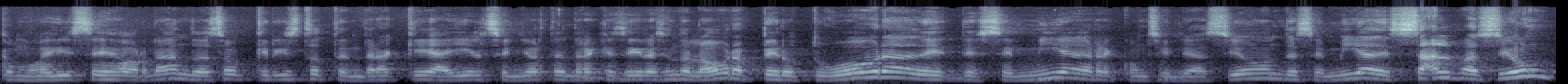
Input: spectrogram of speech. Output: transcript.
como dice Orlando, eso Cristo tendrá que, ahí el Señor tendrá que seguir haciendo la obra, pero tu obra de, de semilla de reconciliación, de semilla de salvación,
